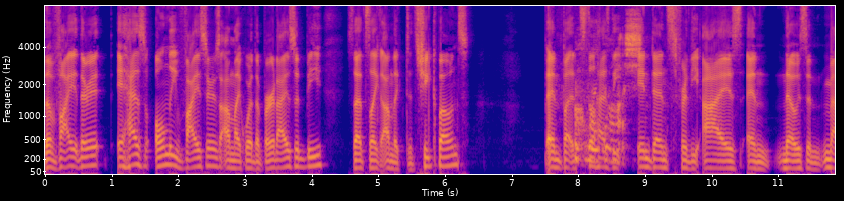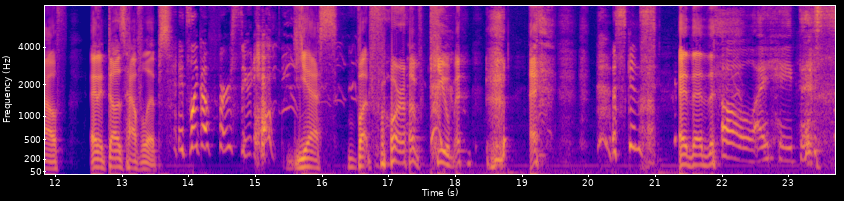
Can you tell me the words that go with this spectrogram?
The vi there it, it has only visors on like where the bird eyes would be, so that's like on like the cheekbones. And but it Oh still has gosh. the indents for the eyes and nose and mouth, and it does have lips. It's like a fursuit head. Yes, but for a human. A skin suit. And then Oh, I hate this.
